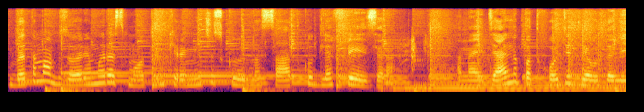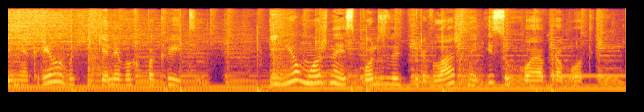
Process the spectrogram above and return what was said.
В этом обзоре мы рассмотрим керамическую насадку для фрезера. Она идеально подходит для удаления акриловых и гелевых покрытий. Ее можно использовать при влажной и сухой обработке.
